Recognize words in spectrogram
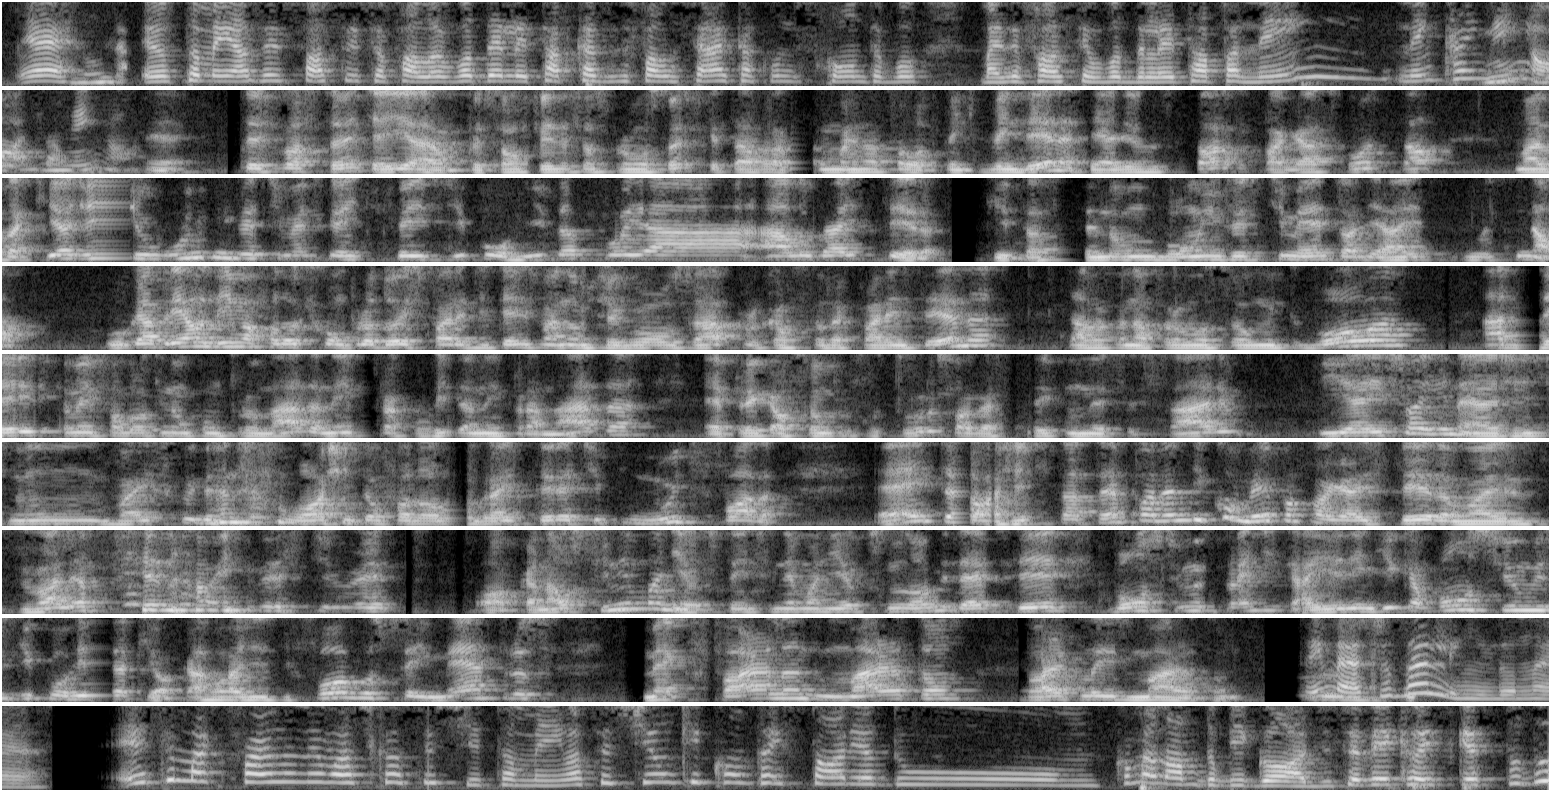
é. Eu também às vezes faço isso, eu falo, eu vou deletar, porque às vezes eu falo assim, ai, tá com desconto, eu vou. Mas eu falo assim, eu vou deletar pra nem, nem cair em Nem olha, nem olha. Teve bastante aí, ah, o pessoal fez essas promoções, porque tava, como o Renato falou, tem que vender, né? Tem ali o estoque, pagar as contas e tal. Mas aqui a gente, o único investimento que a gente fez de corrida foi a, a alugar a esteira, que está sendo um bom investimento, aliás, no final. O Gabriel Lima falou que comprou dois pares de tênis, mas não chegou a usar por causa da quarentena. Estava com uma promoção muito boa. A Deise também falou que não comprou nada, nem para corrida, nem para nada. É precaução para o futuro, só gastei com o necessário. E é isso aí, né? A gente não vai se cuidando. O Washington falou, alugar a esteira é tipo muito foda. É, então, a gente está até parando de comer para pagar esteira, mas vale a pena o investimento. Ó, canal Cinemaníacos, tem Cinemaníacos no nome, deve ter bons filmes para indicar. E ele indica bons filmes de corrida aqui, ó. Carruagens de Fogo, 100 metros, McFarland Marathon, Barclays Marathon. 100 metros é lindo, né? Esse McFarlane eu acho que eu assisti também. Eu assisti um que conta a história do. Como é o nome do bigode? Você vê que eu esqueço todos.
